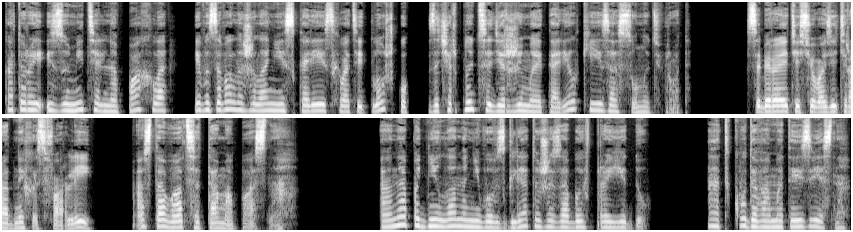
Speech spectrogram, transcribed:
которое изумительно пахло и вызывало желание скорее схватить ложку, зачерпнуть содержимое тарелки и засунуть в рот. «Собираетесь увозить родных из Фарли? Оставаться там опасно». Она подняла на него взгляд, уже забыв про еду. «Откуда вам это известно?»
